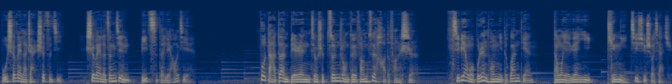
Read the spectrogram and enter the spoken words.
不是为了展示自己，是为了增进彼此的了解。不打断别人，就是尊重对方最好的方式。即便我不认同你的观点，但我也愿意听你继续说下去。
